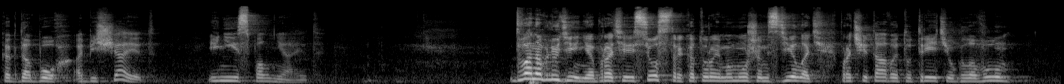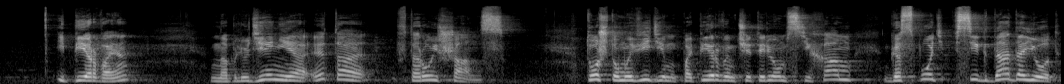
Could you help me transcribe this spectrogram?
когда Бог обещает и не исполняет. Два наблюдения, братья и сестры, которые мы можем сделать, прочитав эту третью главу. И первое наблюдение – это второй шанс. То, что мы видим по первым четырем стихам, Господь всегда дает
